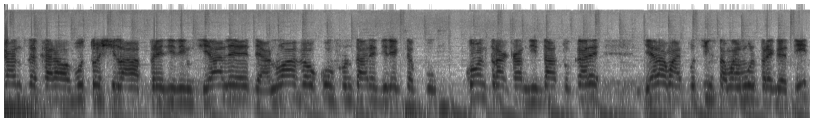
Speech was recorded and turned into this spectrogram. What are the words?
arroganță care au avut-o și la prezidențiale, de a nu avea o confruntare directă cu contracandidatul care era mai puțin sau mai mult pregătit,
